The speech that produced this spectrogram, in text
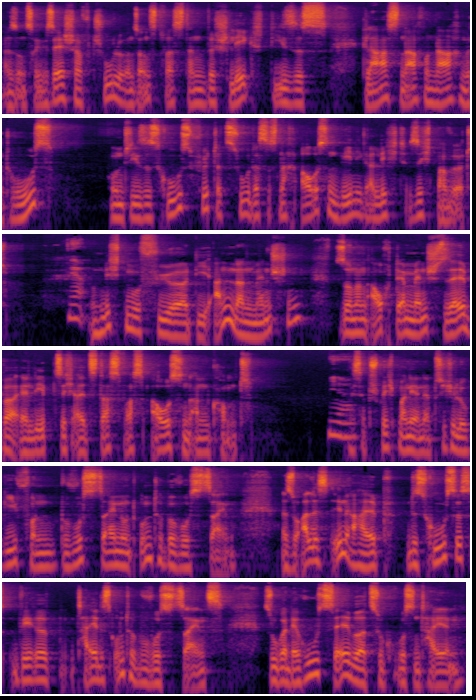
also unserer Gesellschaft, Schule und sonst was, dann beschlägt dieses Glas nach und nach mit Ruß. Und dieses Ruß führt dazu, dass es nach außen weniger Licht sichtbar wird. Ja. Und nicht nur für die anderen Menschen, sondern auch der Mensch selber erlebt sich als das, was außen ankommt. Ja. Deshalb spricht man ja in der Psychologie von Bewusstsein und Unterbewusstsein. Also alles innerhalb des Rußes wäre Teil des Unterbewusstseins. Sogar der Ruß selber zu großen Teilen.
